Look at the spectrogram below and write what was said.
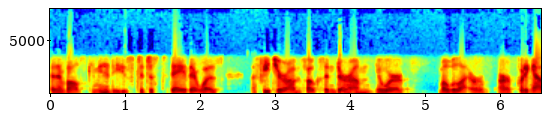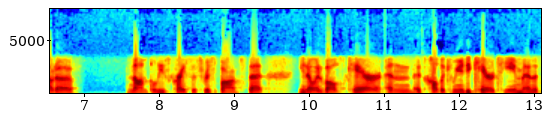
and involves communities. To just today, there was a feature on folks in Durham who were mobilizing or are putting out a non-police crisis response that you know, involves care, and it's called the community care team. And it's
